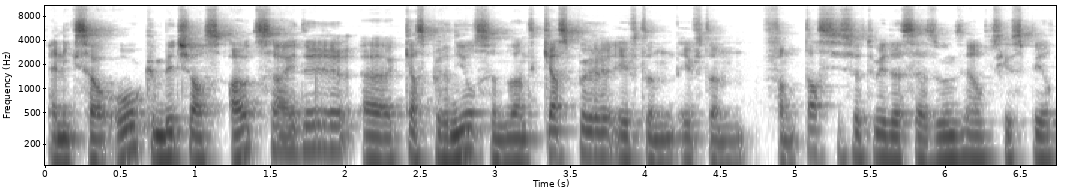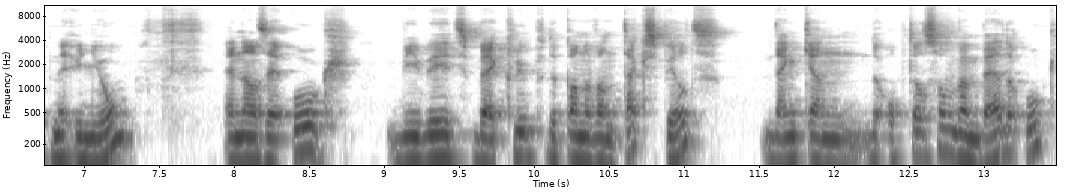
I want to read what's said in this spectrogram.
en ik zou ook een beetje als outsider Casper uh, Nielsen, want Casper heeft een, heeft een fantastische tweede seizoen zelfs gespeeld met Union. En als hij ook, wie weet, bij Club de pannen van tak speelt, dan kan de optelsom van beide ook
